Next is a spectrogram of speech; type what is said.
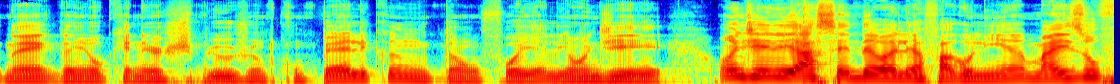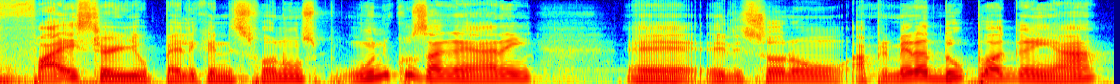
né, ganhou o Kenner Spiel junto com o Pelican, então foi ali onde, onde ele acendeu ali a fagulhinha, mas o Feister e o Pelican eles foram os únicos a ganharem, é, eles foram a primeira dupla a ganhar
